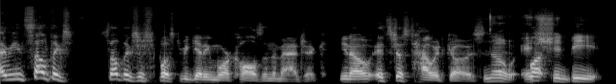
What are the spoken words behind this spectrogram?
I mean Celtics Celtics are supposed to be getting more calls than the Magic. You know, it's just how it goes. No, it But- should be.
